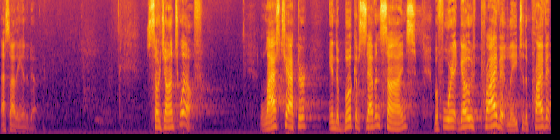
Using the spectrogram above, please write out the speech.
that's how they ended up. So, John 12, last chapter in the book of seven signs, before it goes privately to the private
